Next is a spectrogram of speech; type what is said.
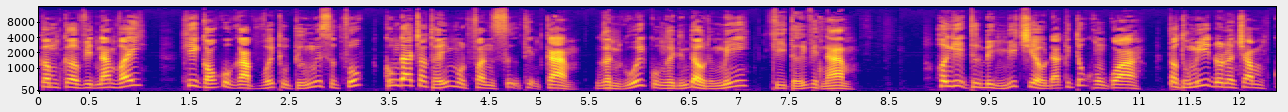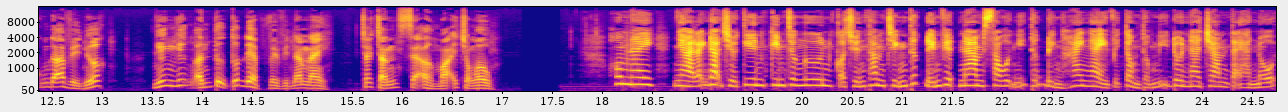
cầm cờ Việt Nam vẫy khi có cuộc gặp với Thủ tướng Nguyễn Xuân Phúc cũng đã cho thấy một phần sự thiện cảm, gần gũi của người đứng đầu nước Mỹ khi tới Việt Nam. Hội nghị thượng đỉnh Mỹ Triều đã kết thúc hôm qua. Tổng thống Mỹ Donald Trump cũng đã về nước. Nhưng những ấn tượng tốt đẹp về Việt Nam này chắc chắn sẽ ở mãi trong ông. Hôm nay, nhà lãnh đạo Triều Tiên Kim Jong Un có chuyến thăm chính thức đến Việt Nam sau hội nghị thượng đỉnh hai ngày với Tổng thống Mỹ Donald Trump tại Hà Nội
